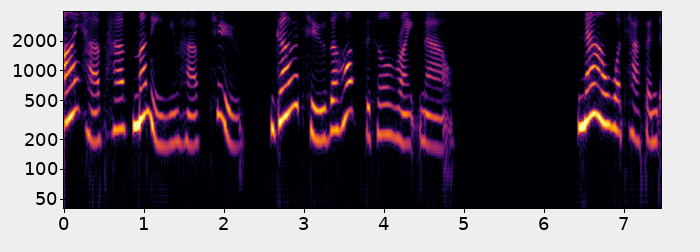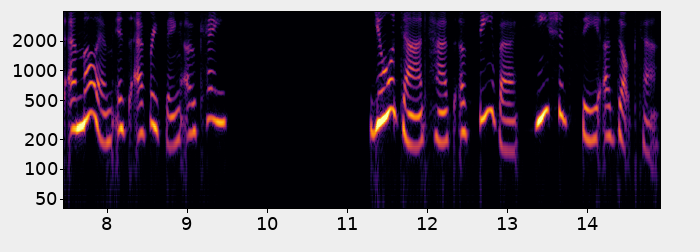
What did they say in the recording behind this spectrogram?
I have have money you have too. Go to the hospital right now. Now what happened MOM is everything okay? Your dad has a fever. He should see a doctor.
